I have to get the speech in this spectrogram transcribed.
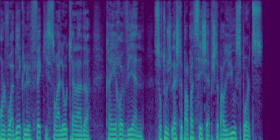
on le voit bien que le fait qu'ils sont allés au Canada, quand ils reviennent, surtout là je te parle pas de CHEP, je te parle de U-Sports,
